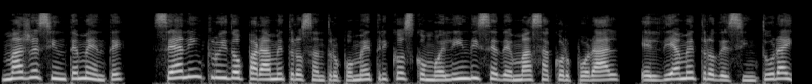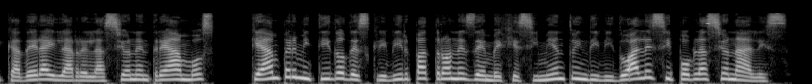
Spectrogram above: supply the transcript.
Más recientemente, se han incluido parámetros antropométricos como el índice de masa corporal, el diámetro de cintura y cadera y la relación entre ambos, que han permitido describir patrones de envejecimiento individuales y poblacionales.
